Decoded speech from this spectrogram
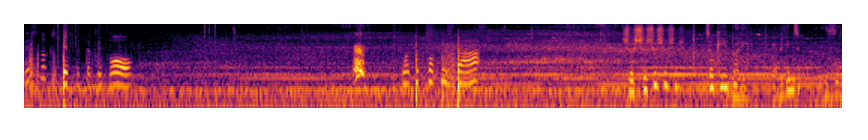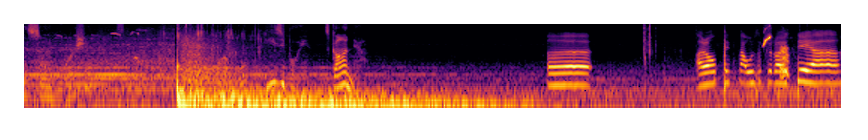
this looks different than before. What the fuck is that? Shush, shush, shush, shush, shush. It's okay, buddy. Everything's. Is it a sign of worship? Easy, boy. It's gone now. Uh, I don't think that was a good idea.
